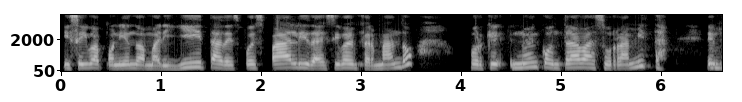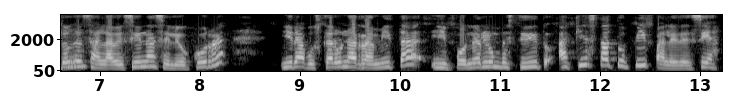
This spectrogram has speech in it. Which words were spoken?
y se iba poniendo amarillita, después pálida, y se iba enfermando, porque no encontraba a su ramita. Entonces a la vecina se le ocurre ir a buscar una ramita y ponerle un vestidito. Aquí está tu pipa, le decía.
